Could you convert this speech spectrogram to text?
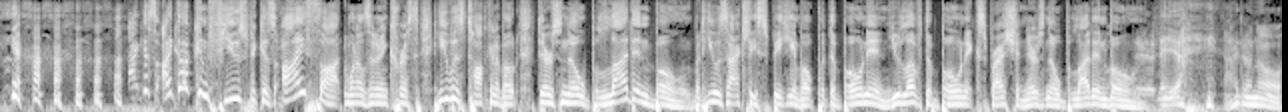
I guess I got confused because I thought when I was interviewing Chris, he was talking about there's no blood in bone, but he was actually speaking about put the bone in. You love the bone expression. There's no blood in bone. Yeah, I don't know.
